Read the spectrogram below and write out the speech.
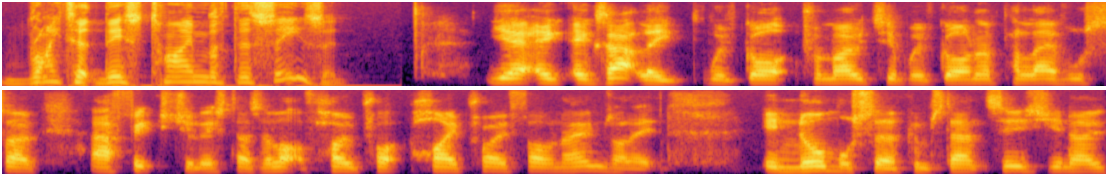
right at this time of the season. Yeah, exactly. We've got promoted, we've gone up a level, so our fixture list has a lot of high, high profile names on it in normal circumstances, you know,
